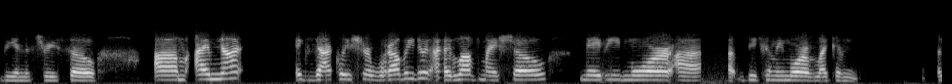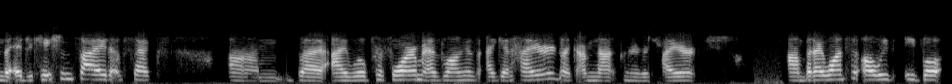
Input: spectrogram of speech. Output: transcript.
the industry. So um, I'm not exactly sure what I'll be doing. I love my show. Maybe more uh, becoming more of like an the education side of sex. Um, but I will perform as long as I get hired. Like I'm not going to retire. Um, but I want to always evol-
